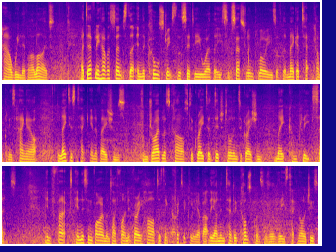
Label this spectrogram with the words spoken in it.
how we live our lives. I definitely have a sense that in the cool streets of the city where the successful employees of the mega tech companies hang out, the latest tech innovations, from driverless cars to greater digital integration, make complete sense. In fact, in this environment, I find it very hard to think critically about the unintended consequences of these technologies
